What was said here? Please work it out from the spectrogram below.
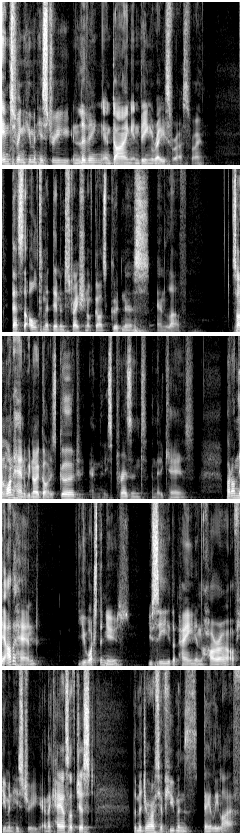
entering human history in living and dying and being raised for us, right? That's the ultimate demonstration of God's goodness and love. So, on one hand, we know God is good and that He's present and that He cares. But on the other hand, you watch the news, you see the pain and the horror of human history and the chaos of just the majority of humans' daily life.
